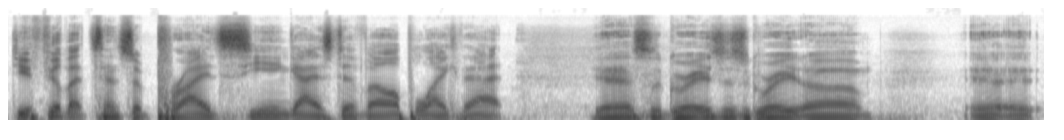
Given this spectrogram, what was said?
Do you feel that sense of pride seeing guys develop like that? Yeah, it's a great. It's just great. Um, it,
